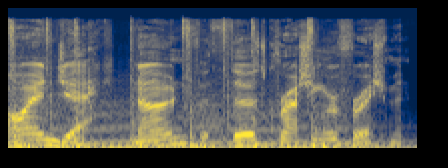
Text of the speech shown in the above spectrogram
Iron Jack, known for thirst crushing refreshment.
